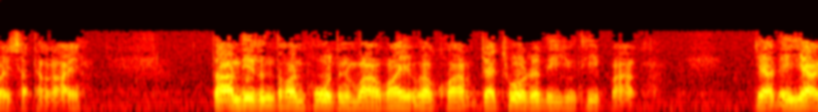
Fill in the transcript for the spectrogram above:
บริษัททั้งหลาย ตามที่สุนทรพูดนั้นว่าไว้ว่าความจะชั่วหรือดีอยู่ที่ปาก จะได้ยาก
